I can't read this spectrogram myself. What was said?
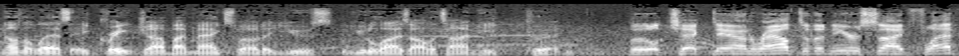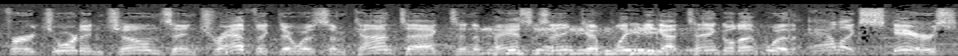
nonetheless, a great job by Maxwell to use utilize all the time he could. Little check down route to the near side flat for Jordan Jones in traffic. There was some contact, and the pass is incomplete. He got tangled up with Alex Scarce.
